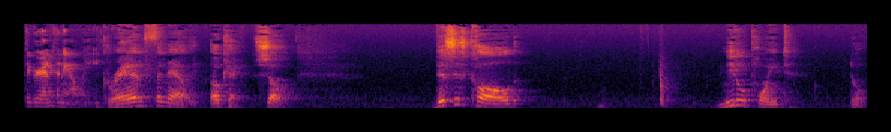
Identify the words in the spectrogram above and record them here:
the grand finale. grand finale okay so this is called needlepoint no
